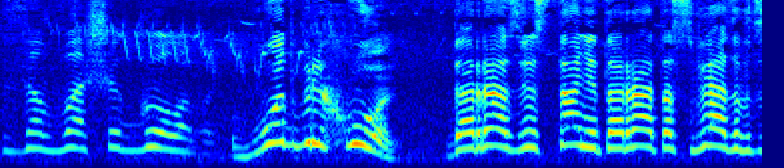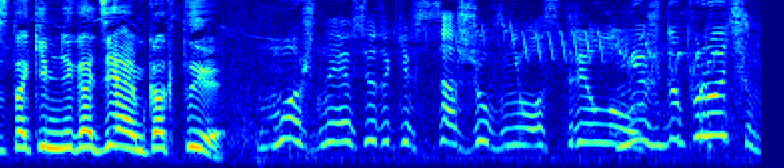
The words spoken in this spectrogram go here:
за ваши головы. Вот брехун! Да разве станет Арата связываться с таким негодяем, как ты? Можно я все-таки всажу в него стрелу? Между прочим,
